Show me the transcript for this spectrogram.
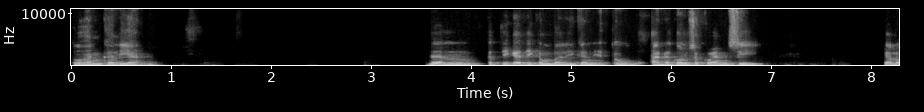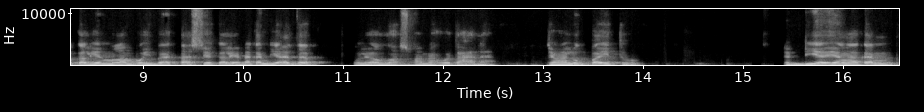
Tuhan kalian. Dan ketika dikembalikan itu ada konsekuensi. Kalau kalian melampaui batas ya kalian akan diadab oleh Allah Subhanahu wa taala. Jangan lupa itu. Dan dia yang akan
